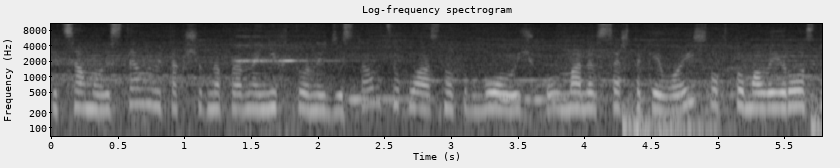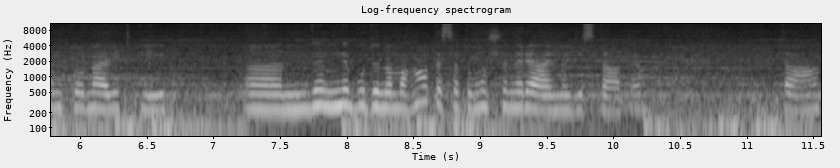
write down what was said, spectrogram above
під самою стелею, так щоб, напевно, ніхто не дістав цю класну футболочку. У мене все ж таки вийшло. Хто малий ростом, то навіть і е, не, буде намагатися, тому що нереально дістати. Так.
